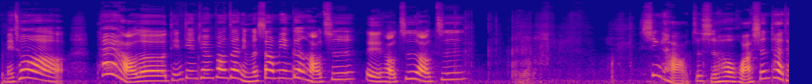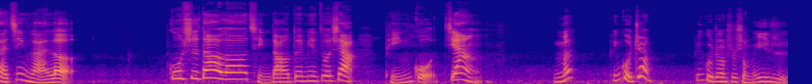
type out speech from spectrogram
没错，太好了！甜甜圈放在你们上面更好吃，哎，好吃好吃。幸好这时候华生太太进来了。故事到了，请到对面坐下。苹果酱，嗯，苹果酱，苹果酱是什么意思？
